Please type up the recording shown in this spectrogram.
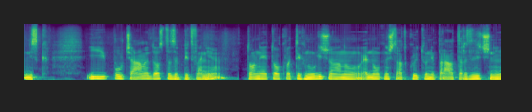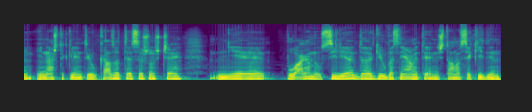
ниска. И получаваме доста запитвания. То не е толкова технологично, но едно от нещата, които ни правят различни и нашите клиенти го казват е всъщност, че ние полагаме усилия да ги обясняваме тези неща на всеки един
